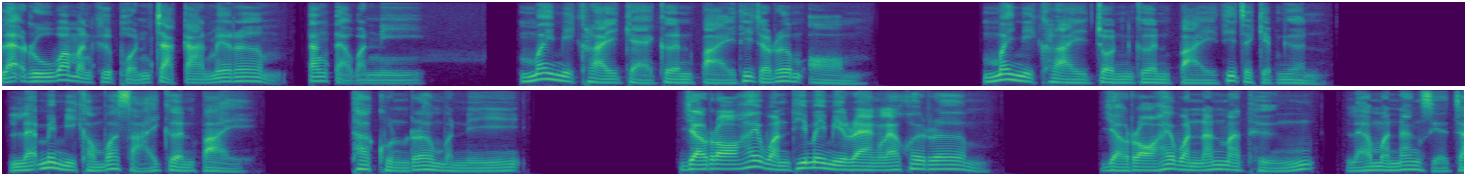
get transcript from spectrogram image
และรู้ว่ามันคือผลจากการไม่เริ่มตั้งแต่วันนี้ ไม่มีใครแก่เกินไปที่จะเริ่มออม ไม่มีใครจนเกินไปที่จะเก็บเงิน และไม่มีคำว่าสายเกินไป ถ้าคุณเริ่มวันนี้ อย่ารอให้วันที่ไม่มีแรงแล้วค่อยเริ่ม อย่ารอให้วันนั้นมาถึงแล้วมานั่งเสียใจ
